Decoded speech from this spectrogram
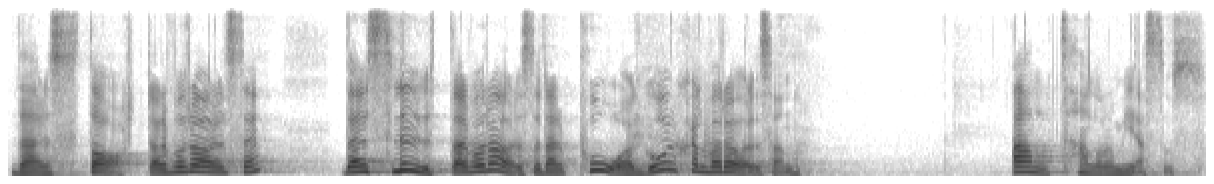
Där startar vår rörelse. Där slutar vår rörelse. Där pågår själva rörelsen. Allt handlar om Jesus.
